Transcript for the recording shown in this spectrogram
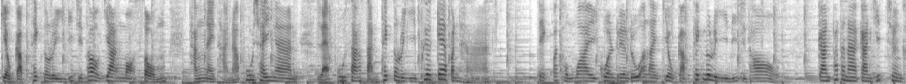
เกี่ยวกับเทคโนโลยีดิจิทัลอย่างเหมาะสม ทั้งในฐานะผู้ใช้งาน และผู้สร้างสรรค์เทคโนโลยีเพื่อแก้ปัญหา เด็กปฐมวัยควรเรียนรู้อะไรเกี่ยวกับเทคโนโลยีดิจิทัล การพัฒนาการคิดเชิงค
